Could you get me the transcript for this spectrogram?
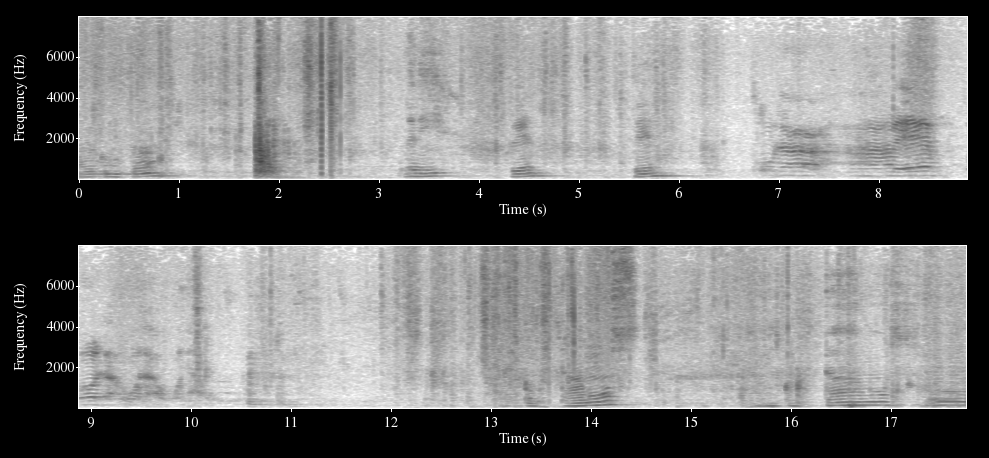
A ver cómo está. Vení. Ven. Ven. Hola. A ver. Hola, hola, hola. A ver cómo estamos. A ver cómo estamos. Oh.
